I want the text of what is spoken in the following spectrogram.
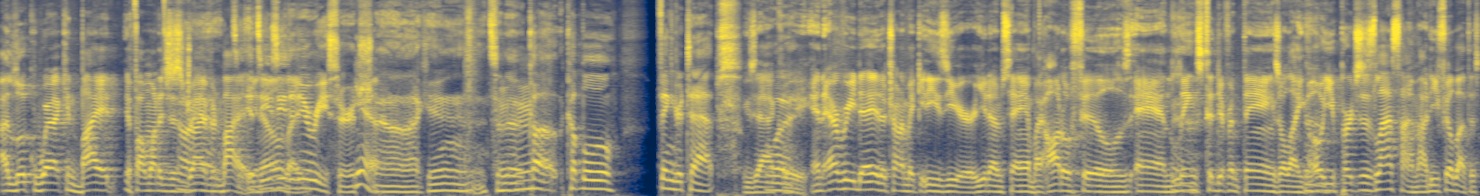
I look where I can buy it if I want to just Oh, drive yeah. and buy it's, it. It's know? easy Like- to do research. Yeah. Mm-hmm. you know, like yeah, it's a cou- couple finger taps. Exactly. And every day they're trying to make it easier, you know what I'm saying, by autofills and links to different things or like, oh, you purchased this last time. How do you feel about this?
